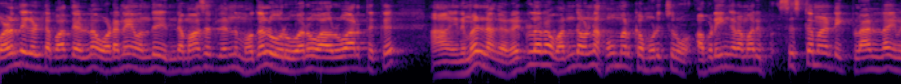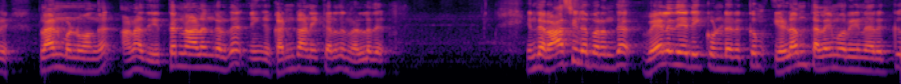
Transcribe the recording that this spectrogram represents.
குழந்தைகள்கிட்ட பார்த்தேன்னா உடனே வந்து இந்த மாதத்துலேருந்து முதல் ஒரு ஒரு ஒரு வாரத்துக்கு இனிமேல் நாங்கள் ரெகுலராக வந்தோடனே ஹோம்ஒர்க்கை முடிச்சிருவோம். அப்படிங்கிற மாதிரி சிஸ்டமேட்டிக் பிளான்லாம் பிளான் பண்ணுவாங்க. ஆனால் அது எத்தனை நாளுங்கிறத நீங்கள் கண்காணிக்கிறது நல்லது. இந்த ராசியில் பிறந்த வேலை தேடி கொண்டிருக்கும் இளம் தலைமுறையினருக்கு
